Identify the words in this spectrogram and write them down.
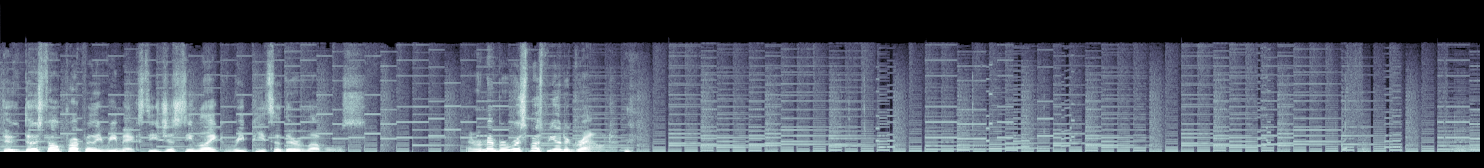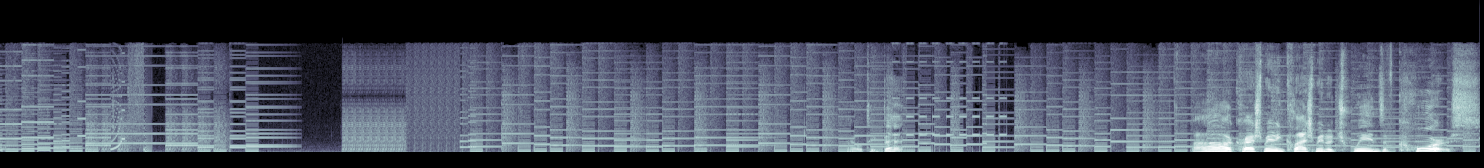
Th those felt properly remixed. These just seem like repeats of their levels. And remember, we're supposed to be underground. Crashman and Clashman are twins, of course.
